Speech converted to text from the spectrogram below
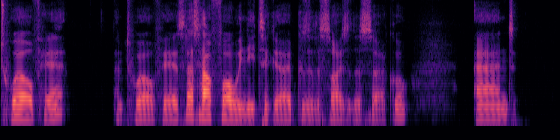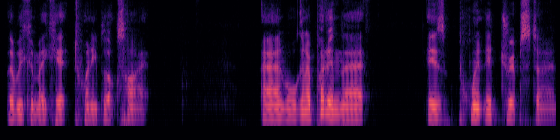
12 here and 12 here. So that's how far we need to go because of the size of the circle. And then we can make it 20 blocks high. And what we're going to put in there is pointed dripstone.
